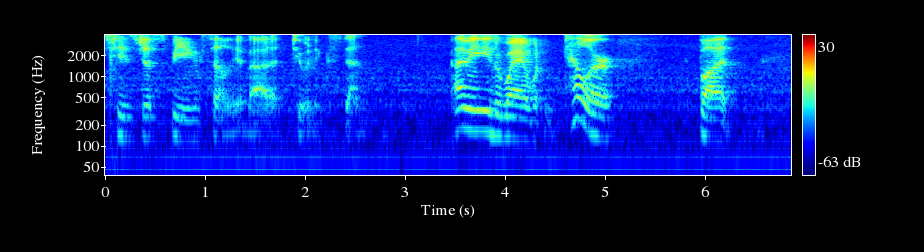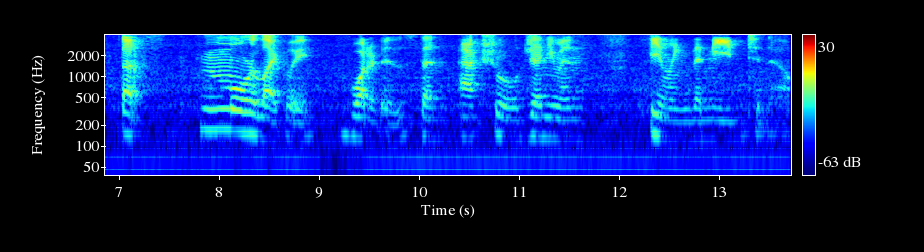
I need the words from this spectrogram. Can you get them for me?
she's just being silly about it to an extent. I mean, either way, I wouldn't tell her, but that's more likely what it is than actual genuine feeling the need to know.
